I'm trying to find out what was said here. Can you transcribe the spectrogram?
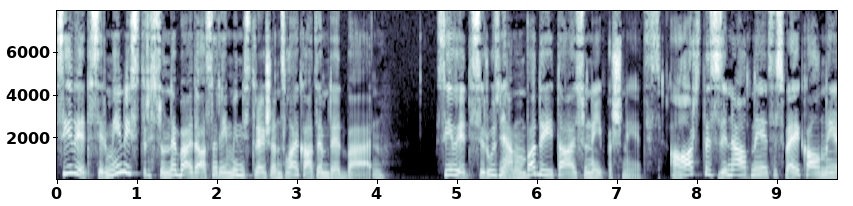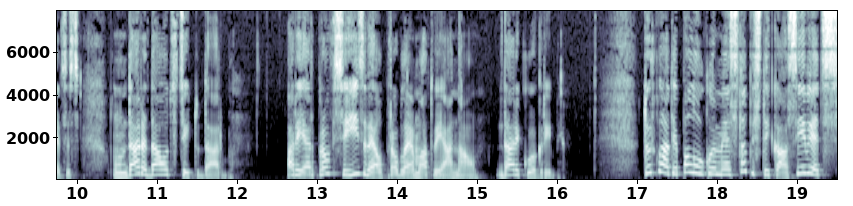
Sievietes ir ministrs un nebaidās arī ministrēšanas laikā dzemdēt bērnu. Sievietes ir uzņēmuma vadītājas un īpašnieces, ārstes, zinātnieces, veikalnieces un dara daudz citu darbu. Arī ar profesiju izvēli problēmu Latvijā nav. Dari, ko gribi. Turklāt, ja palūkojamies statistikā, sievietes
